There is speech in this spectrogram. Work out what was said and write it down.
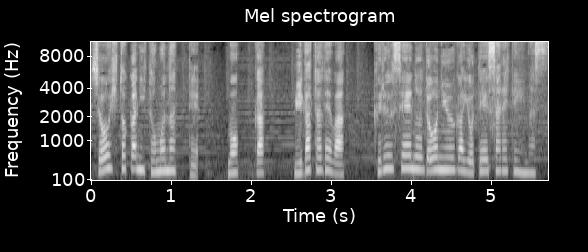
消費と化に伴って、目下、味型では、クルー製の導入が予定されています。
